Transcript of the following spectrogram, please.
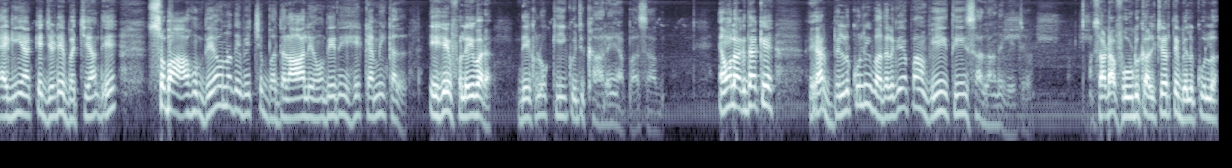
ਹੈਗੀਆਂ ਕਿ ਜਿਹੜੇ ਬੱਚਿਆਂ ਦੇ ਸੁਭਾਅ ਹੁੰਦੇ ਆ, ਉਹਨਾਂ ਦੇ ਵਿੱਚ ਬਦਲਾਅ ਲਿਆਉਂਦੇ ਨੇ ਇਹ ਕੈਮੀਕਲ ਇਹ ਫਲੇਵਰ ਦੇਖ ਲਓ ਕੀ ਕੁਝ ਖਾ ਰਹੇ ਆ ਆਪਾਂ ਸਭ। ਐਉਂ ਲੱਗਦਾ ਕਿ ਯਾਰ ਬਿਲਕੁਲ ਹੀ ਬਦਲ ਗਏ ਆਪਾਂ 20 30 ਸਾਲਾਂ ਦੇ ਵਿੱਚ। ਸਾਡਾ ਫੂਡ ਕਲਚਰ ਤੇ ਬਿਲਕੁਲ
